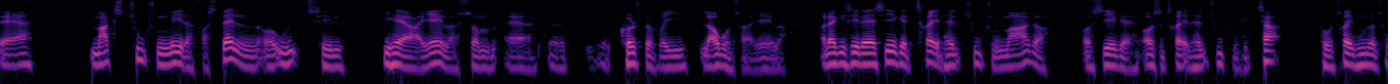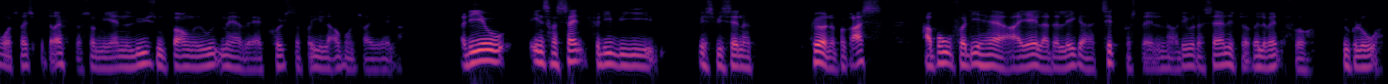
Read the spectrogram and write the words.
der er maks 1000 meter fra stallen og ud til de her arealer, som er øh, kulstofrige lavbundsarealer. Og der kan I se, at der er cirka 3.500 marker og cirka også 3.500 hektar på 362 bedrifter, som i analysen bongede ud med at være kulstofrige lavbundsarealer. Og det er jo interessant, fordi vi, hvis vi sender køerne på græs, har brug for de her arealer, der ligger tæt på stallene, og det er jo da særligt relevant for økologer.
